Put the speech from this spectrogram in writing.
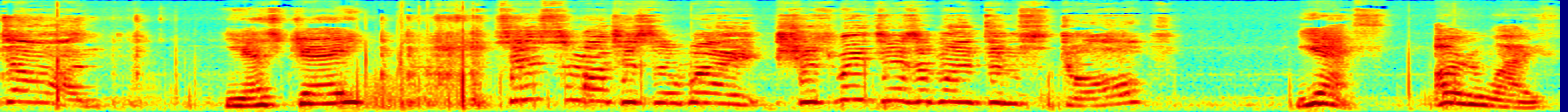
Don. Yes, Jay? Since Matt is away, should we do the random stuff? Yes. Otherwise,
